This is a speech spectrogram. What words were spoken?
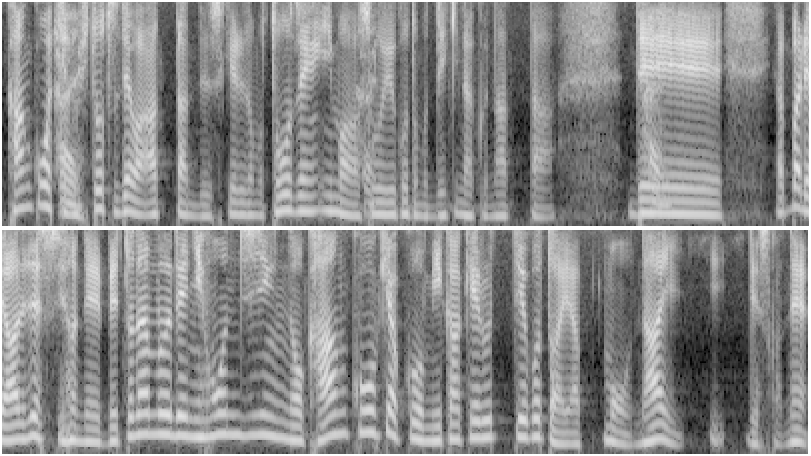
観光地の一つではあったんですけれども、当然、今はそういうこともできなくなった、で、やっぱりあれですよね、ベトナムで日本人の観光客を見かけるっていうことはやもうないですかね？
